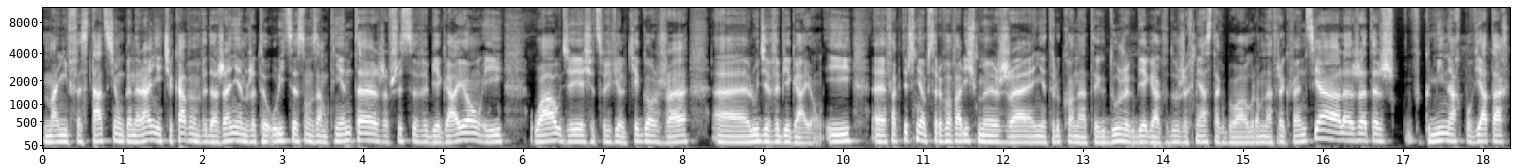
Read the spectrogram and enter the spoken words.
manifestacją, generalnie ciekawym wydarzeniem, że te ulice są zamknięte, że wszyscy wybiegają i wow, dzieje się coś wielkiego, że e, ludzie wybiegają. I e, faktycznie obserwowaliśmy, że nie tylko na tych dużych biegach w dużych miastach była ogromna frekwencja, ale że też w gminach, powiatach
